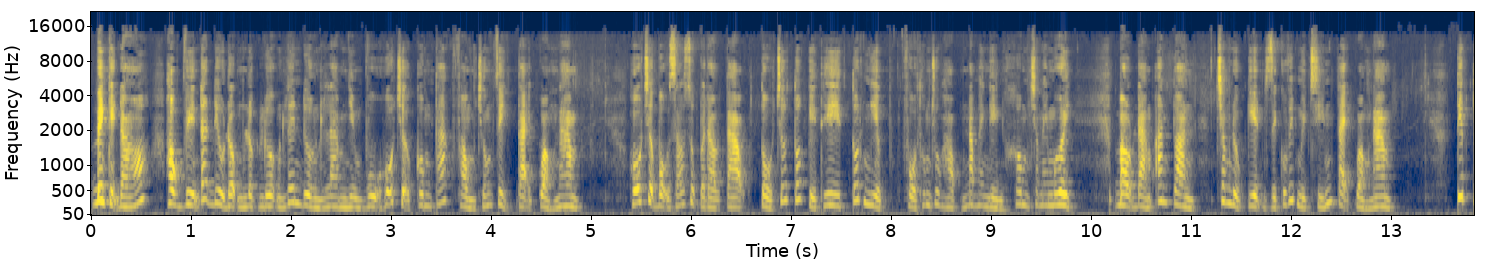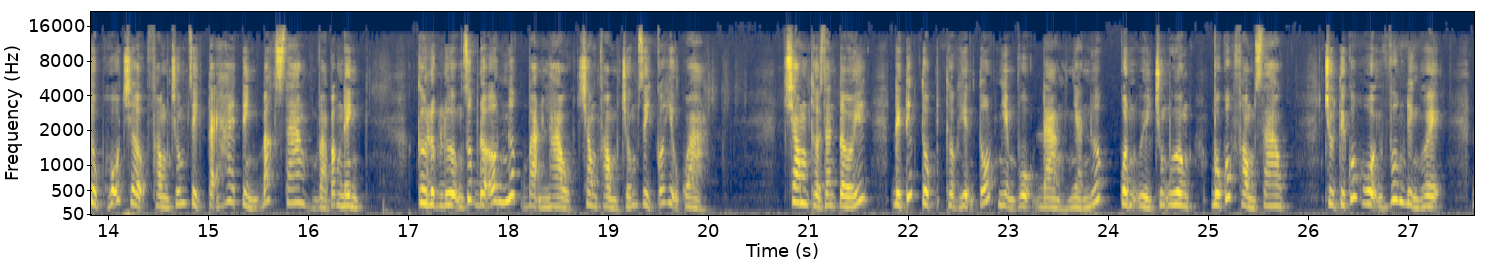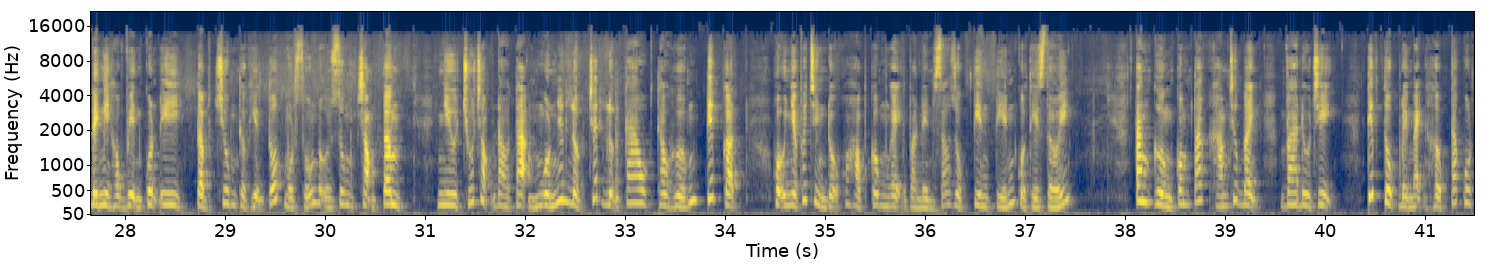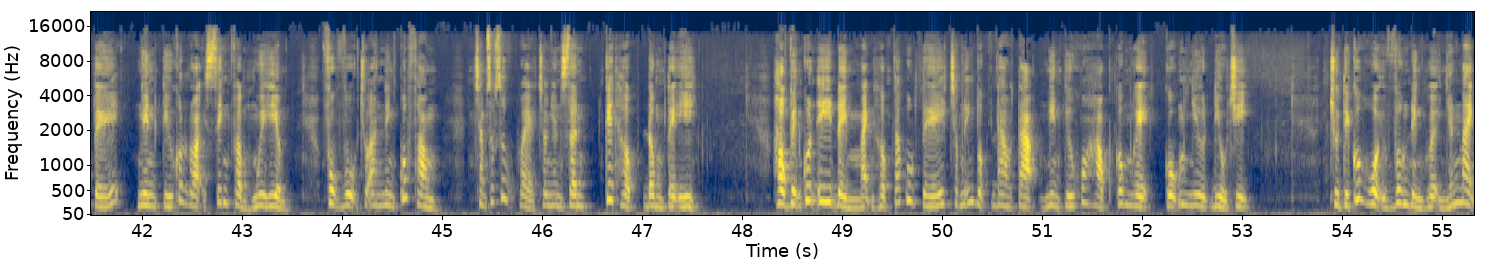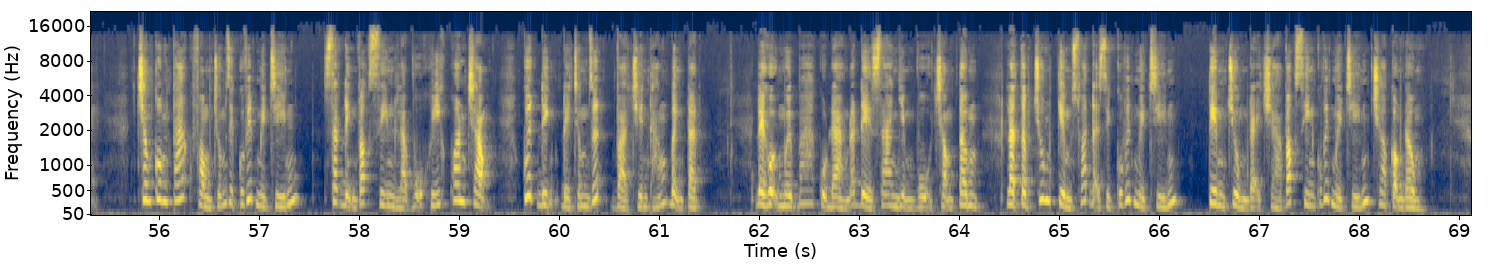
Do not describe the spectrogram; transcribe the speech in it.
Bên cạnh đó, học viện đã điều động lực lượng lên đường làm nhiệm vụ hỗ trợ công tác phòng chống dịch tại Quảng Nam, hỗ trợ Bộ Giáo dục và Đào tạo tổ chức tốt kỳ thi tốt nghiệp phổ thông trung học năm 2020, bảo đảm an toàn trong điều kiện dịch COVID-19 tại Quảng Nam. Tiếp tục hỗ trợ phòng chống dịch tại hai tỉnh Bắc Giang và Bắc Ninh. Cử lực lượng giúp đỡ nước bạn Lào trong phòng chống dịch có hiệu quả. Trong thời gian tới, để tiếp tục thực hiện tốt nhiệm vụ Đảng, Nhà nước, Quân ủy Trung ương, Bộ Quốc phòng giao, Chủ tịch Quốc hội Vương Đình Huệ đề nghị Học viện Quân y tập trung thực hiện tốt một số nội dung trọng tâm như chú trọng đào tạo nguồn nhân lực chất lượng cao theo hướng tiếp cận, hội nhập với trình độ khoa học công nghệ và nền giáo dục tiên tiến của thế giới, tăng cường công tác khám chữa bệnh và điều trị, tiếp tục đẩy mạnh hợp tác quốc tế, nghiên cứu các loại sinh phẩm nguy hiểm, phục vụ cho an ninh quốc phòng, chăm sóc sức khỏe cho nhân dân, kết hợp đồng Tây y. Học viện Quân y đẩy mạnh hợp tác quốc tế trong lĩnh vực đào tạo, nghiên cứu khoa học công nghệ cũng như điều trị. Chủ tịch Quốc hội Vương Đình Huệ nhấn mạnh, trong công tác phòng chống dịch COVID-19, xác định vaccine là vũ khí quan trọng, quyết định để chấm dứt và chiến thắng bệnh tật. Đại hội 13 của Đảng đã đề ra nhiệm vụ trọng tâm là tập trung kiểm soát đại dịch COVID-19, tiêm chủng đại trà vaccine COVID-19 cho cộng đồng.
